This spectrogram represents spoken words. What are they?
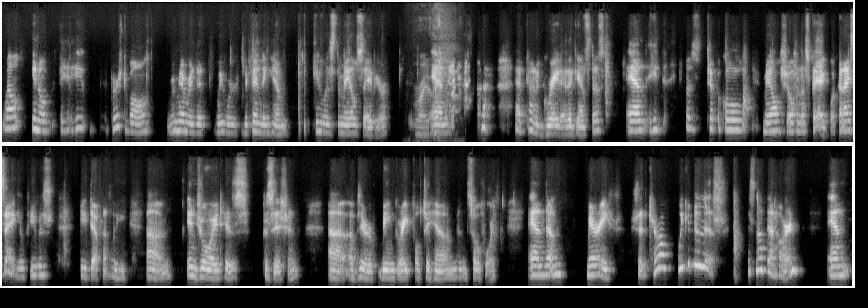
Well, you know, he first of all remember that we were defending him. He was the male savior, right? And that kind of grated against us. And he was typical male chauvinist pig. What can I say? He, he was he definitely um, enjoyed his position uh, of their being grateful to him and so forth. And um, Mary said, Carol, we can do this. It's not that hard. And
